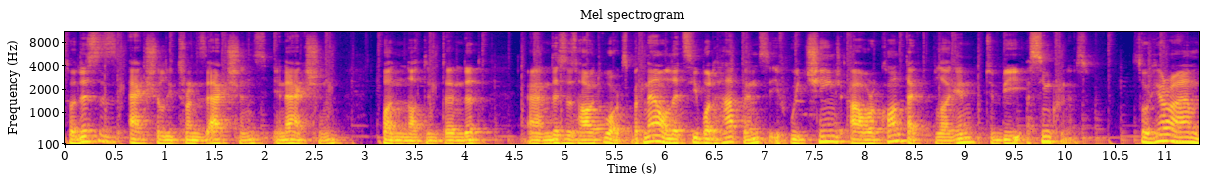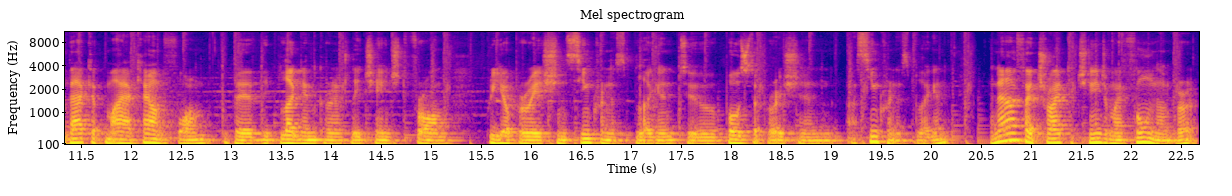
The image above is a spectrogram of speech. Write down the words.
So this is actually transactions in action, pun not intended, and this is how it works. But now let's see what happens if we change our contact plugin to be asynchronous. So here I am back at my account form with the plugin currently changed from pre-operation synchronous plugin to post-operation asynchronous plugin. And now if I try to change my phone number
